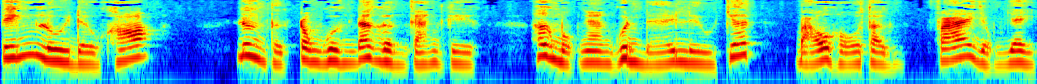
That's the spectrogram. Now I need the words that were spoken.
tiến lui đều khó. Lương thực trong quân đã gần cạn kiệt, hơn một ngàn huynh đệ liều chết, bảo hộ thần, phá dòng dây.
